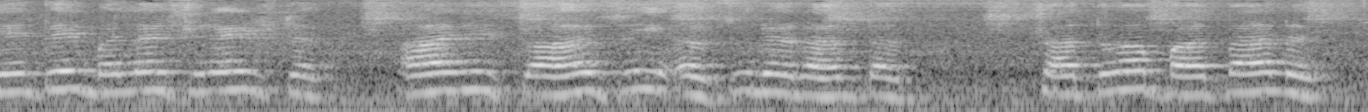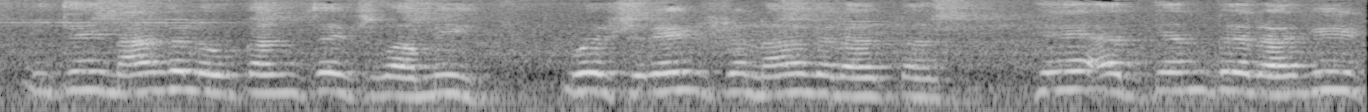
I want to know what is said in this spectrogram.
येथे बलश्रेष्ठ आणि साहसी असुर राहतात. सातवा पाताल इथे नागलोकांचे स्वामी व श्रेष्ठ नाग राहतात. हे अत्यंत रागीट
